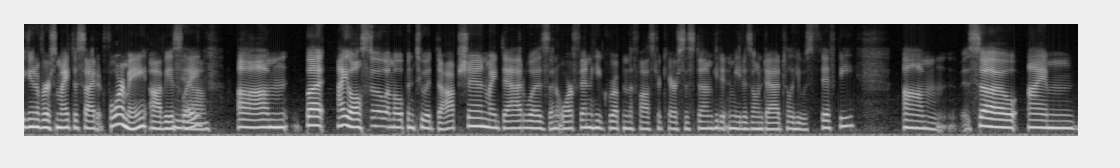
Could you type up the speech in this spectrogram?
the universe might decide it for me, obviously. Yeah. Um, but I also am open to adoption. My dad was an orphan. He grew up in the foster care system. He didn't meet his own dad till he was 50. Um, so I'm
